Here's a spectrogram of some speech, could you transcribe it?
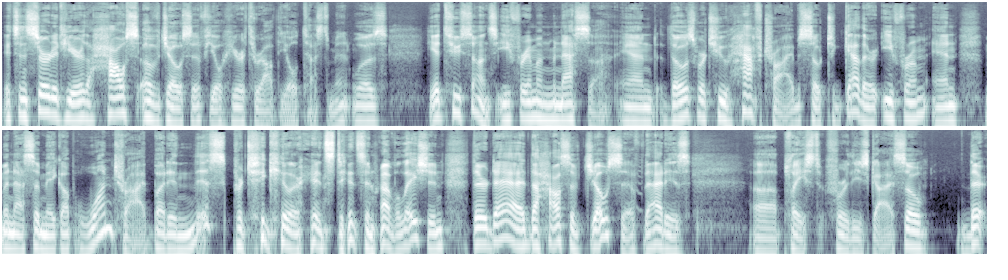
it's inserted here. The house of Joseph, you'll hear throughout the Old Testament, was he had two sons, Ephraim and Manasseh, and those were two half tribes. So together, Ephraim and Manasseh make up one tribe. But in this particular instance in Revelation, their dad, the house of Joseph, that is uh, placed for these guys. So they're.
